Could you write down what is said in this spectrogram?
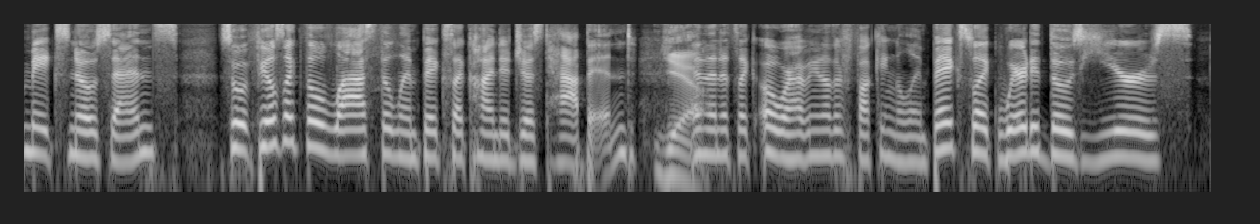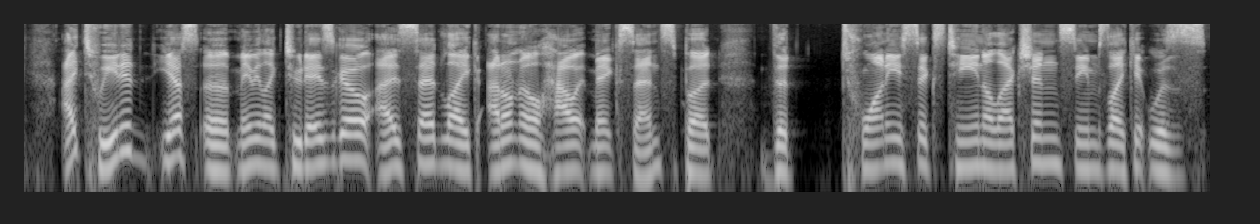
makes no sense. So it feels like the last Olympics like kind of just happened. Yeah. And then it's like, oh, we're having another fucking Olympics. Like where did those years I tweeted yes, uh, maybe like two days ago. I said like I don't know how it makes sense, but the 2016 election seems like it was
